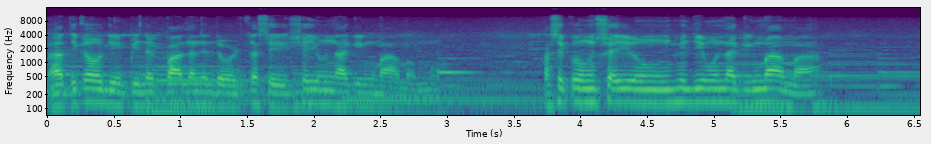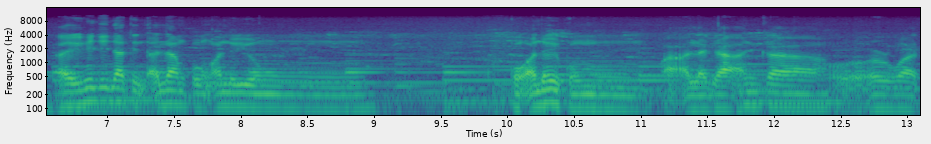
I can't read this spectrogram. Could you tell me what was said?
At ikaw din, pinagpala ni Lord kasi siya yung naging mama mo. Kasi kung siya yung hindi mo naging mama, ay hindi natin alam kung ano yung kung ano yung kung aalagaan ka or, or what.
